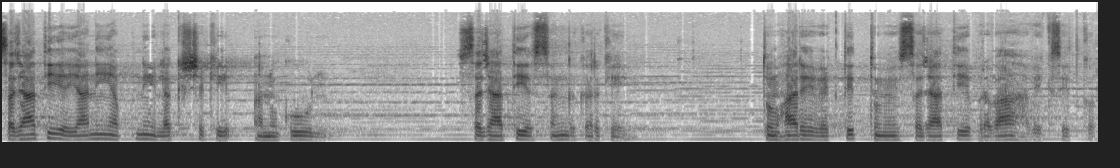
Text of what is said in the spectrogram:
सजातीय यानी अपने लक्ष्य के अनुकूल सजातीय संग करके तुम्हारे व्यक्तित्व में सजातीय प्रवाह विकसित करो।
